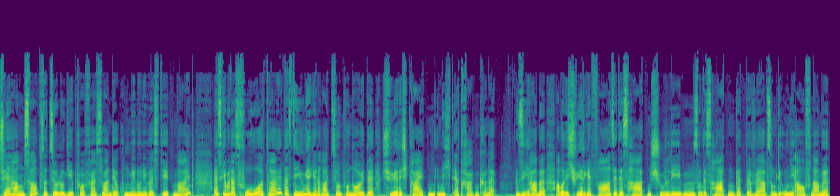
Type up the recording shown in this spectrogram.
Che Hang-seop, Soziologieprofessor an der Kungmin-Universität, meint, es gebe das Vorurteil, dass die junge Generation von heute Schwierigkeiten nicht ertragen könne. Sie habe aber die schwierige Phase des harten Schullebens und des harten Wettbewerbs um die Uni-Aufnahme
